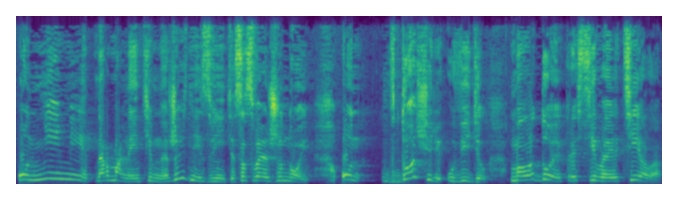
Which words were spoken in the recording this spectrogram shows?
Он не имеет нормальной интимной жизни, извините, со своей женой. Он в дочери увидел молодое красивое тело,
